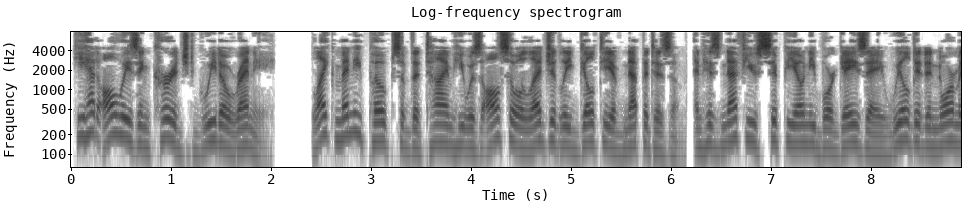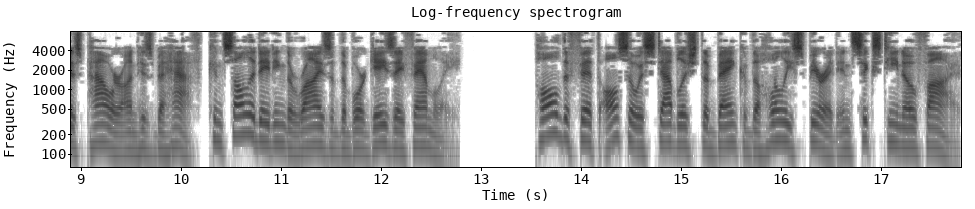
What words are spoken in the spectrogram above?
He had always encouraged Guido Reni. Like many popes of the time he was also allegedly guilty of nepotism, and his nephew Scipione Borghese wielded enormous power on his behalf, consolidating the rise of the Borghese family. Paul V also established the Bank of the Holy Spirit in 1605.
